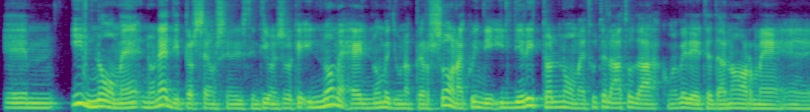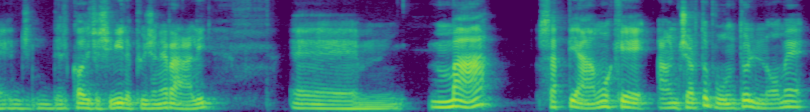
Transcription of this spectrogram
Ehm, il nome non è di per sé un segno distintivo, nel senso che il nome è il nome di una persona, quindi il diritto al nome è tutelato da, come vedete, da norme eh, del codice civile più generali, eh, ma sappiamo che a un certo punto il nome,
